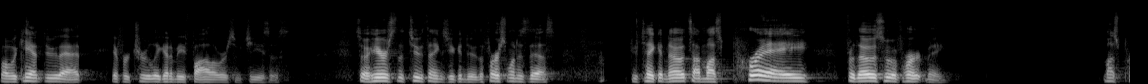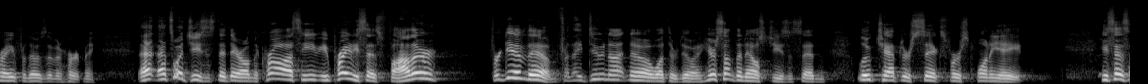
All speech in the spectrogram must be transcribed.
But we can't do that if we're truly going to be followers of Jesus. So here's the two things you can do. The first one is this. If you're taking notes, I must pray for those who have hurt me. Must pray for those that have hurt me. That, that's what Jesus did there on the cross. He, he prayed, he says, Father, forgive them, for they do not know what they're doing. Here's something else Jesus said in Luke chapter 6, verse 28. He says,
